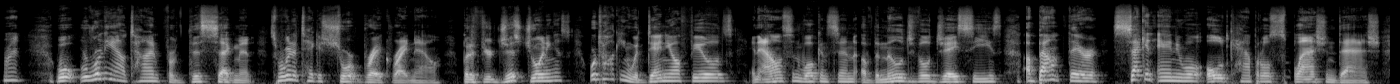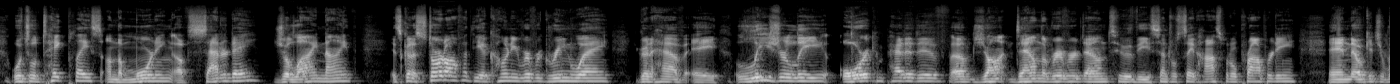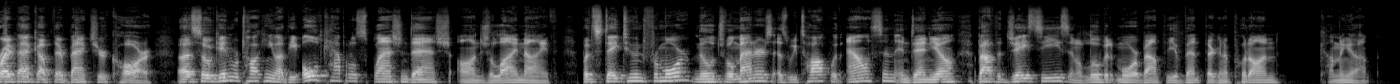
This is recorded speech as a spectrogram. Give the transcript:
Right. Well, we're running out of time for this segment, so we're going to take a short break right now. But if you're just joining us, we're talking with Danielle Fields and Allison Wilkinson of the Milledgeville Jaycees about their second annual Old Capital Splash and Dash, which will take place on the morning of Saturday, July 9th. It's going to start off at the Oconee River Greenway. You're going to have a leisurely or competitive um, jaunt down the river down to the Central State Hospital property, and they'll get you right back up there, back to your car. Uh, so, again, we're talking about the Old Capital Splash and Dash on July 9th. But stay tuned for more Milledgeville Matters as we talk with Allison and Danielle about the Jaycees and a little bit more about the event they're going to put on coming up.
